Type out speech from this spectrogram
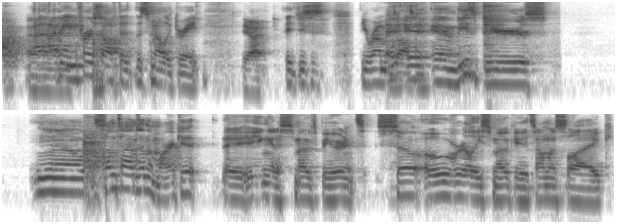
I, I mean, first off, the, the smell is great. Yeah. It just the aroma is and, awesome. and, and these beers, you know, sometimes in the market, they, you can get a smoked beer and it's so overly smoky. It's almost like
